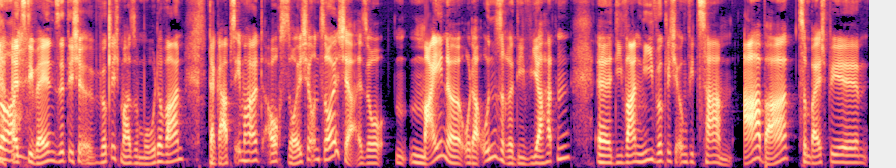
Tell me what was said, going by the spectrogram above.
oh als die Wellensittiche wirklich mal so Mode waren, da gab es eben halt auch solche und solche. Also meine oder unsere, die wir hatten, äh, die waren nie wirklich irgendwie zahm. Aber zum Beispiel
